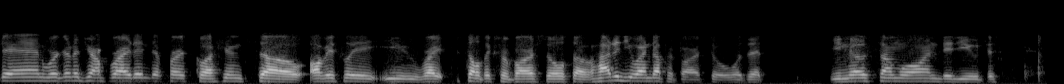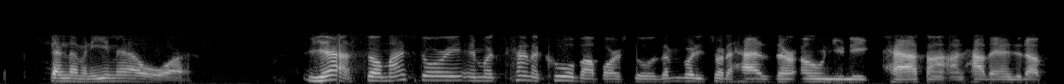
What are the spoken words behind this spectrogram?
Dan, we're gonna jump right into first question. So obviously you write Celtics for Barstool. So how did you end up at Barstool? Was it you know someone? Did you just send them an email or? yeah. So my story and what's kind of cool about Barstool is everybody sort of has their own unique path on, on how they ended up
